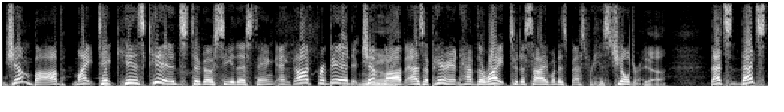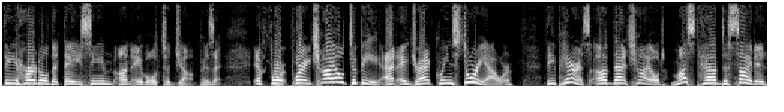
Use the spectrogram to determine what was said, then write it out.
Jim Bob might take his kids to go see this thing, and God forbid oh, Jim no. Bob, as a parent, have the right to decide what is best for his children. Yeah. That's that's the hurdle that they seem unable to jump. Is that if for for a child to be at a drag queen story hour, the parents of that child must have decided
